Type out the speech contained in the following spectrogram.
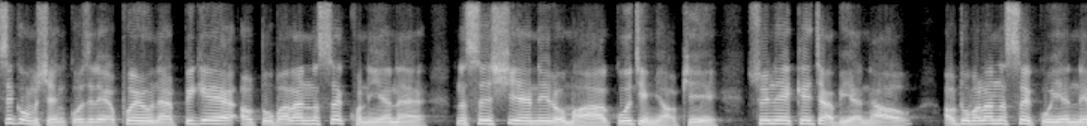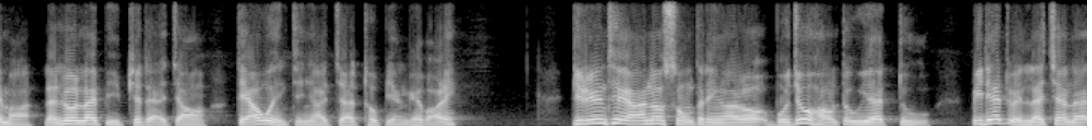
စစ်ကော်မရှင်ကိုယ်စားလှယ်အဖွဲ့တို့နဲ့ပြီးခဲ့တဲ့အောက်တိုဘာလ29ရက်နဲ့28ရက်နေ့တို့မှာကိုးချိန်မြောက်အဖြစ်ဆွေးနွေးခဲ့ကြပြီးတဲ့နောက်အောက်တိုဘာလ29ရက်နေ့မှာလက်လွတ်လိုက်ပြီးဖြစ်တဲ့အကြောင်းတရားဝင်ကြေညာချက်ထုတ်ပြန်ခဲ့ပါတယ်။ပြည်တွင်းထဲအားနောက်ဆုံးသတင်းကတော့ဗိုလ်ချုပ်ဟောင်းတဦးရဲ့တူပြည်တဲ့တွေလက်ချက်နဲ့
